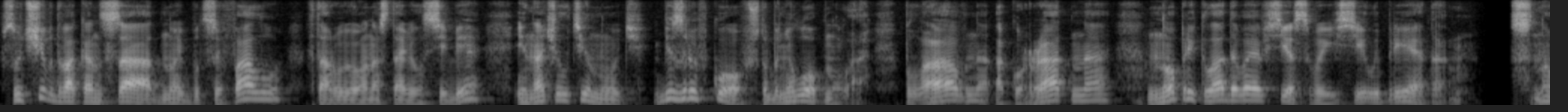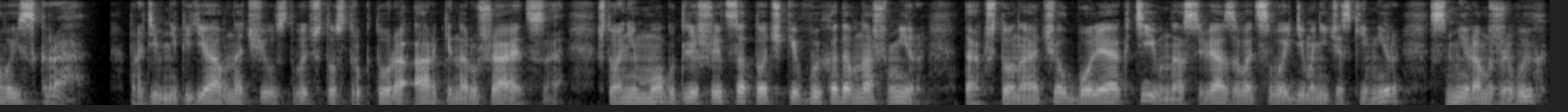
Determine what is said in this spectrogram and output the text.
Всучив два конца одной буцефалу, вторую он оставил себе и начал тянуть, без рывков, чтобы не лопнуло, плавно, аккуратно, но прикладывая все свои силы при этом. Снова искра. Противник явно чувствует, что структура арки нарушается, что они могут лишиться точки выхода в наш мир, так что начал более активно связывать свой демонический мир с миром живых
